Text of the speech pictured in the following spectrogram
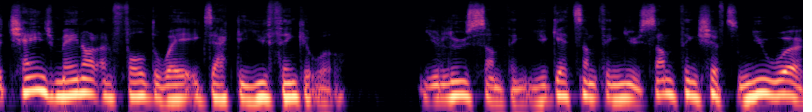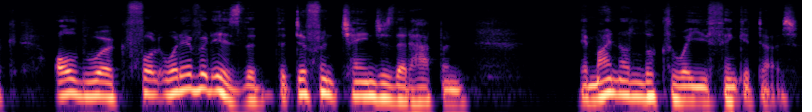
the change may not unfold the way exactly you think it will. You lose something, you get something new, something shifts, new work, old work, whatever it is, the, the different changes that happen, it might not look the way you think it does.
